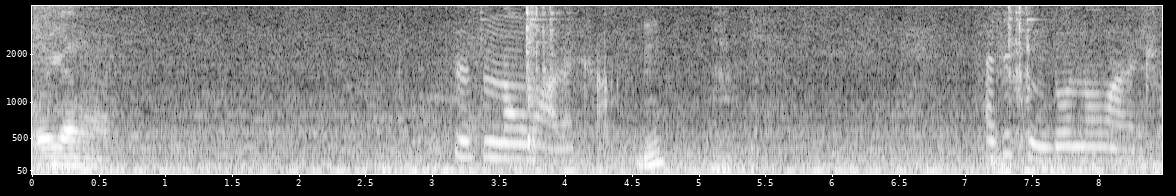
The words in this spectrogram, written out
我一样啊。这是 nova 的卡，嗯，还是挺多 nova 的卡，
